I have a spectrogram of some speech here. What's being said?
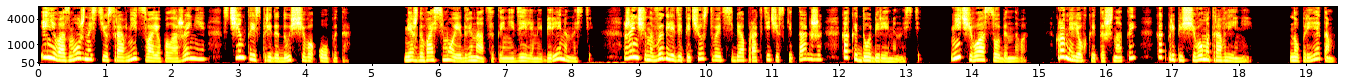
и невозможностью сравнить свое положение с чем-то из предыдущего опыта. Между восьмой и двенадцатой неделями беременности женщина выглядит и чувствует себя практически так же, как и до беременности. Ничего особенного, кроме легкой тошноты, как при пищевом отравлении. Но при этом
